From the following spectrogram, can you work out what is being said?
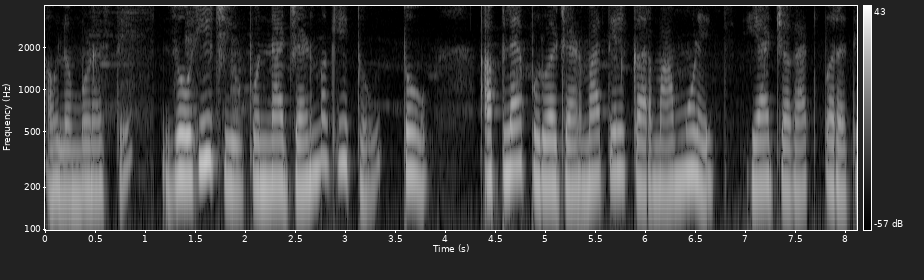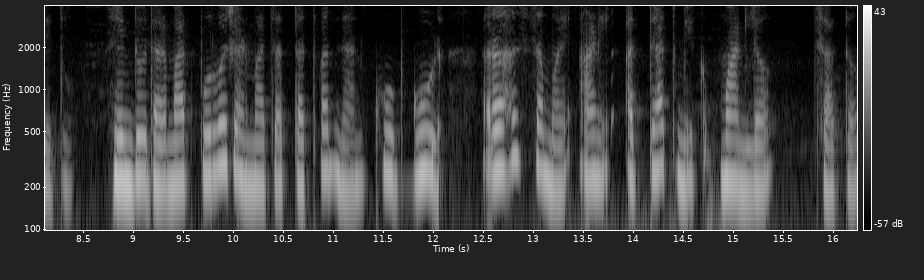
अवलंबून असते जोही जीव पुन्हा जन्म घेतो तो आपल्या पूर्वजन्मातील कर्मामुळेच या जगात परत येतो. हिंदू धर्मात पूर्वजन्माचं तत्त्वज्ञान खूप गूढ रहस्यमय आणि आध्यात्मिक मानलं जातं.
